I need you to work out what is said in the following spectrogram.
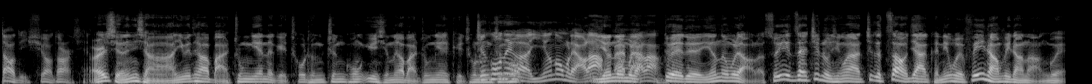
到底需要多少钱？而且呢，你想啊，因为他要把中间的给抽成真空，运行的要把中间给抽成真空那个已经弄不了了，已经弄不拜拜了。对对，已经弄不了了。所以在这种情况下，这个造价肯定会非常非常的昂贵。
